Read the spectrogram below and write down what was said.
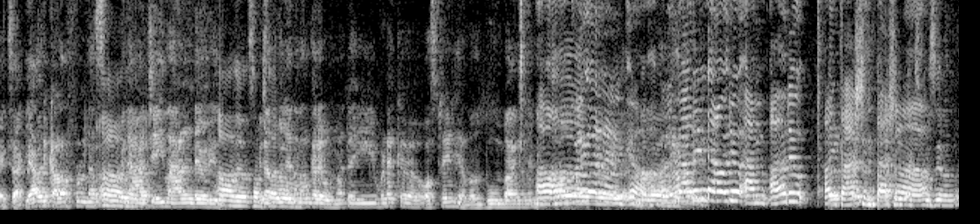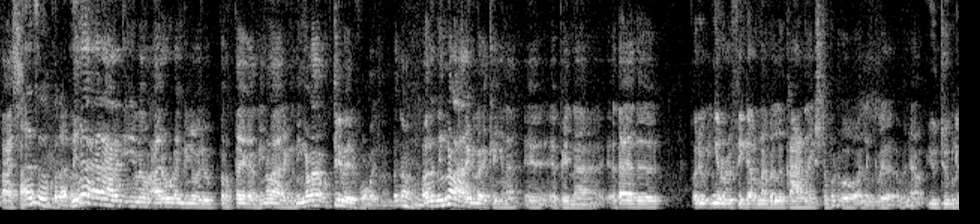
എക്സാക്ട്ലി ആ ഒരു കളർഫുൾനെസ് പിന്നെ ആ ചെയ്യുന്ന ആളുടെ ഒരു അതുപോലെ തന്നെ നമുക്കറിയാം മറ്റേ ഇവിടെയൊക്കെ ഓസ്ട്രേലിയ ആ, ഒരു ഒരു നിങ്ങൾ അങ്ങനെ ആരെങ്കിലും ആരോടെങ്കിലും ഒരു പ്രത്യേക നിങ്ങൾ ആരെങ്കിലും നിങ്ങളെ ഒത്തിരി പേര് ഫോളോ ചെയ്യുന്നുണ്ട് അതുപോലെ നിങ്ങൾ ആരെങ്കിലും ഒക്കെ ഇങ്ങനെ പിന്നെ അതായത് ഒരു ഇങ്ങനെ ഒരു ഫിഗറിനെ വല്ല കാണാൻ ഇഷ്ടപ്പെടുവോ? അല്ലെങ്കിൽ പിന്നെ യൂട്യൂബിൽ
